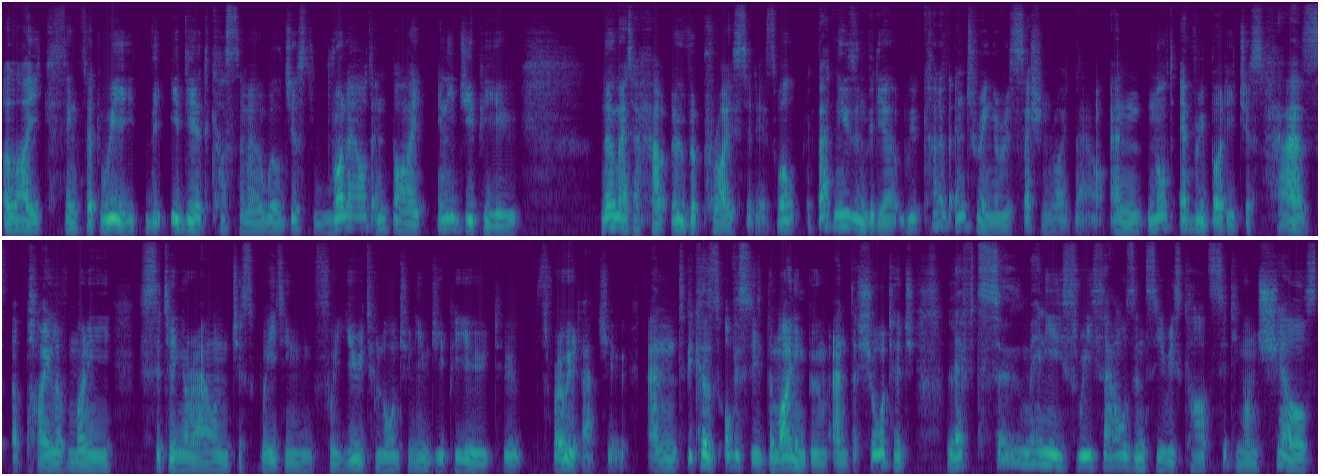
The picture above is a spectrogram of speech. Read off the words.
alike think that we, the idiot customer, will just run out and buy any GPU no matter how overpriced it is. Well, bad news Nvidia, we're kind of entering a recession right now and not everybody just has a pile of money sitting around just waiting for you to launch a new GPU to throw it at you. And because obviously the mining boom and the shortage left so many 3000 series cards sitting on shelves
